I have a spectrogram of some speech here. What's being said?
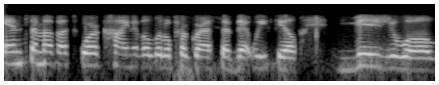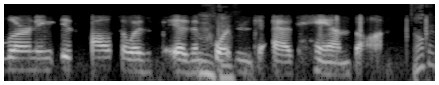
and some of us were kind of a little progressive that we feel visual learning is also as as important okay. as hands-on. Okay.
